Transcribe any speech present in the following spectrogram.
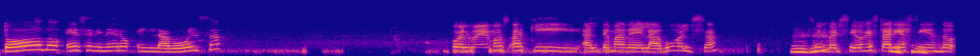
todo ese dinero en la bolsa volvemos aquí al tema de la bolsa. Su inversión estaría siendo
